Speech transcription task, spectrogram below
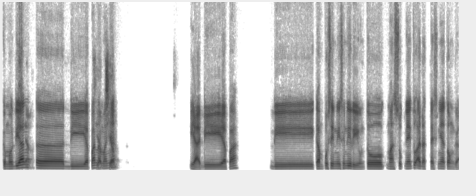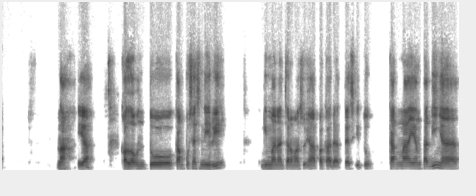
Kemudian siap. Uh, di apa siap, namanya? Siap. Ya di apa? Di kampus ini sendiri untuk masuknya itu ada tesnya atau enggak? Nah iya. Kalau untuk kampusnya sendiri gimana cara masuknya apakah ada tes itu karena yang tadinya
